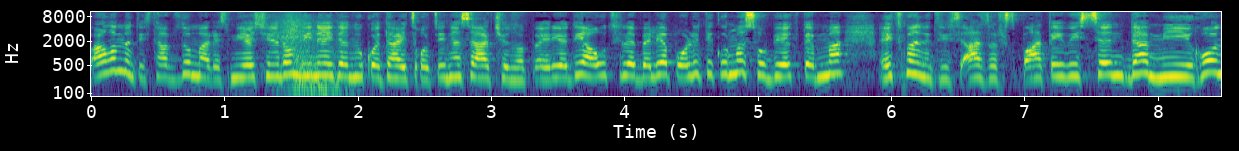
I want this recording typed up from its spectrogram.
პარლამენტის თავმჯდომარეს მიაჩნია რომ ვინაიდან უკვე დაიწყო წინასაარჩევნო პერიოდი აუცილებელია პოლიტიკურმა სუბიექტებმა ერთმანეთის აზრს პატივისცენ და მიიღონ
